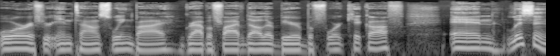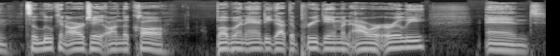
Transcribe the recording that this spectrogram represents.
or if you're in town, swing by, grab a $5 beer before kickoff, and listen to Luke and RJ on the call. Bubba and Andy got the pregame an hour early, and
